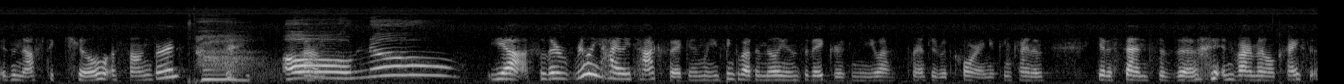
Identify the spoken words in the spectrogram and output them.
is enough to kill a songbird. oh no! Yeah, so they're really highly toxic, and when you think about the millions of acres in the U.S. planted with corn, you can kind of get a sense of the environmental crisis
